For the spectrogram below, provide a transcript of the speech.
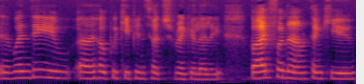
uh, Wendy, I hope we keep in touch regularly. Bye for now. Thank you.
